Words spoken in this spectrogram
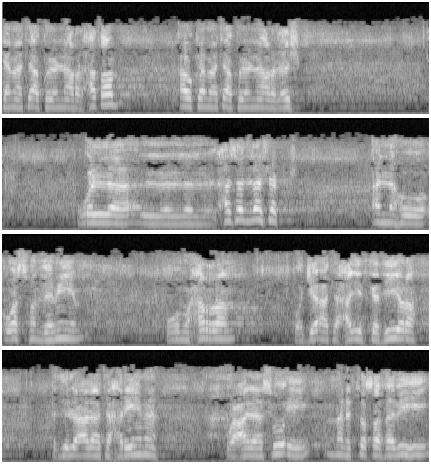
كما تأكل النار الحطب أو كما تأكل النار العشب. والحسد لا شك أنه وصف ذميم ومحرم وجاءت أحاديث كثيرة تدل على تحريمه وعلى سوء من اتصف به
